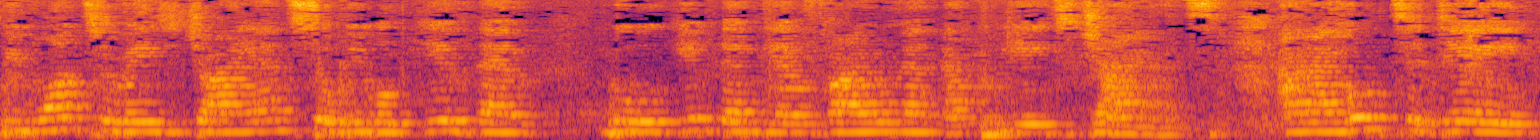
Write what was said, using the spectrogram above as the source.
We want to raise giants, so we will give them we will give them the environment that creates giants. And I hope today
